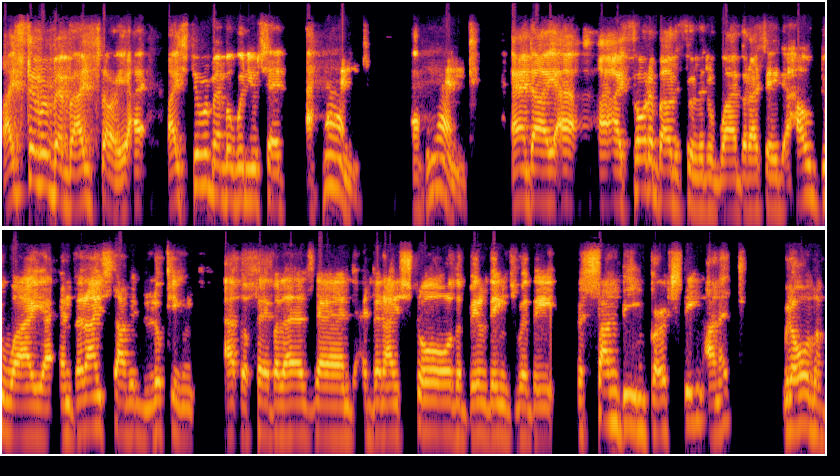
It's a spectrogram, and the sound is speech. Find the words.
I still remember. I'm sorry. I I still remember when you said a hand, a hand, and I uh, I thought about it for a little while, but I said, how do I? Uh, and then I started looking at the favelas, and, and then I saw the buildings with the the sunbeam bursting on it, with all the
